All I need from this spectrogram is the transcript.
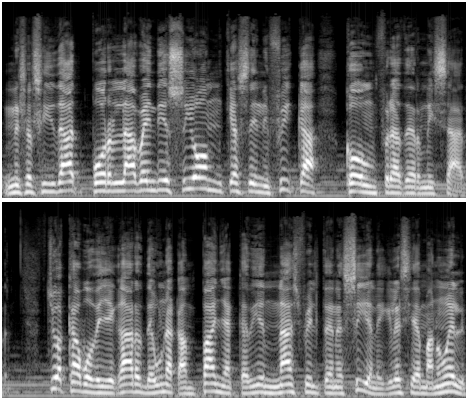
necesidad por la bendición que significa confraternizar. Yo acabo de llegar de una campaña que di en Nashville, Tennessee, en la iglesia de Manuel,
